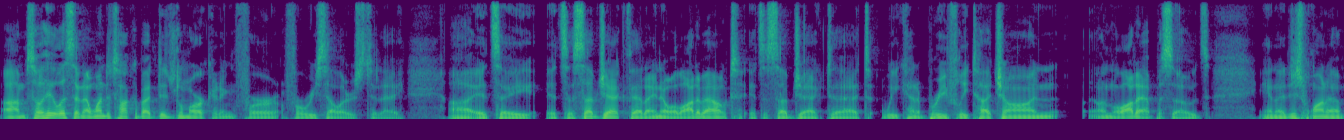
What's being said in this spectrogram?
Um, so hey, listen, I wanted to talk about digital marketing for for resellers today. Uh, it's a it's a subject that I know a lot about. It's a subject that we kind of briefly touch on on a lot of episodes, and I just want to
